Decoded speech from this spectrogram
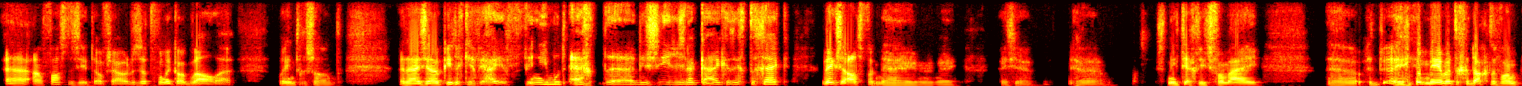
eh, aan vast te zitten of zo. Dus dat vond ik ook wel, eh, wel interessant. En hij zei ook iedere keer: ja, je, vind, je moet echt eh, die series gaan kijken, het is echt te gek. En ik zei altijd van: nee, nee, nee. Weet je, eh, is niet echt iets voor mij. Het- meer met de gedachte van:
